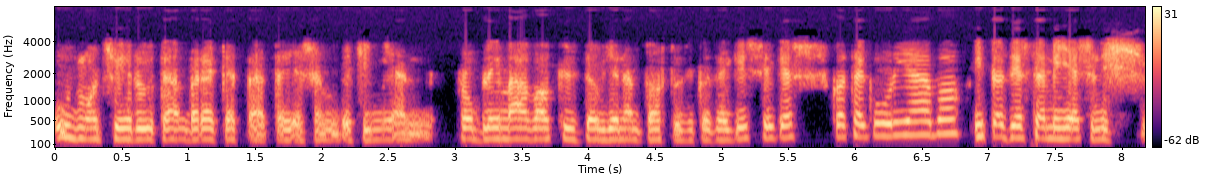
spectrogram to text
úgymond sérült embereket, tehát teljesen mindegy, hogy milyen problémával küzd, de ugye nem tartozik az egészséges kategóriába. Itt azért személyesen is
